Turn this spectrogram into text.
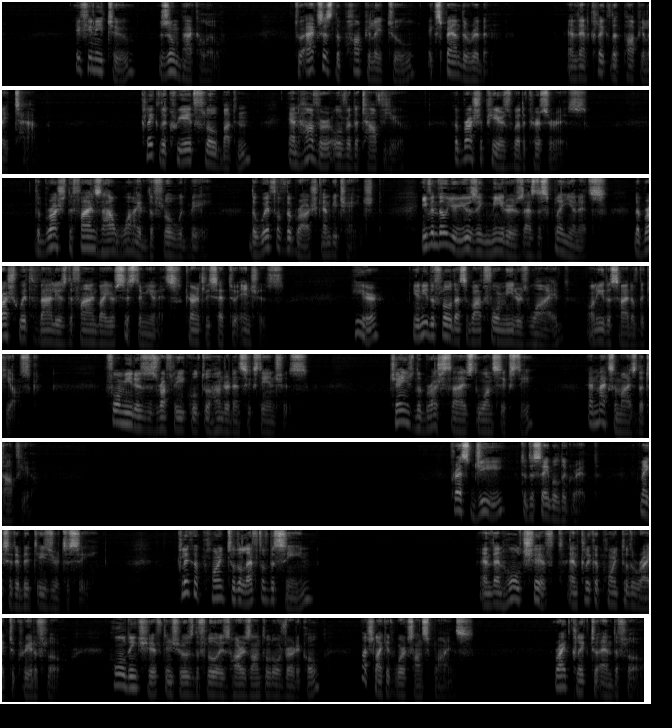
If you need to, zoom back a little. To access the Populate tool, expand the ribbon, and then click the Populate tab. Click the Create Flow button and hover over the top view. A brush appears where the cursor is. The brush defines how wide the flow would be. The width of the brush can be changed. Even though you're using meters as display units, the brush width value is defined by your system units, currently set to inches. Here, you need a flow that's about 4 meters wide on either side of the kiosk. 4 meters is roughly equal to 160 inches. Change the brush size to 160 and maximize the top view. Press G to disable the grid. It makes it a bit easier to see. Click a point to the left of the scene and then hold Shift and click a point to the right to create a flow. Holding Shift ensures the flow is horizontal or vertical, much like it works on splines. Right-click to end the flow.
